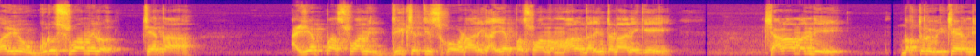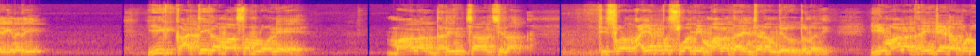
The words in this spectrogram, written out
మరియు గురుస్వామిల చేత అయ్యప్ప స్వామి దీక్ష తీసుకోవడానికి అయ్యప్ప స్వామి మాల ధరించడానికి చాలామంది భక్తులు విచ్చేయడం జరిగినది. ఈ కార్తీక మాసంలోనే మాల ధరించాల్సిన తీసుకోవడం అయ్యప్ప స్వామి మాల ధరించడం జరుగుతున్నది. ఈ మాల ధరించేటప్పుడు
